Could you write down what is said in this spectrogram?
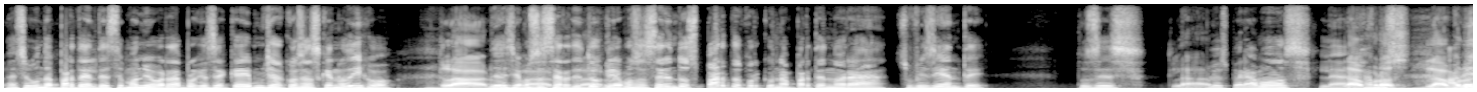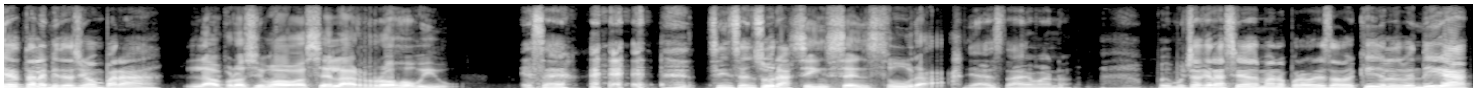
la segunda parte del testimonio, ¿verdad? Porque sé que hay muchas cosas que no dijo. Claro. Le decíamos hace ratito que le vamos a hacer en dos partes porque una parte no era suficiente. Entonces, lo esperamos. La, la abierta la invitación para... La próxima va a ser la rojo vivo. Esa, sin censura. Sin censura. Ya está, hermano. Pues muchas gracias, hermano, por haber estado aquí. Dios les bendiga.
